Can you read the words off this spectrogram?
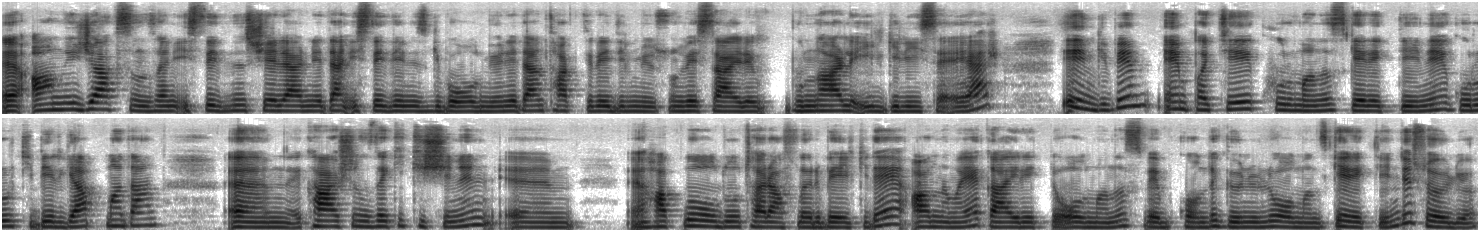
e, anlayacaksınız. Hani istediğiniz şeyler neden istediğiniz gibi olmuyor neden takdir edilmiyorsunuz vesaire bunlarla ilgiliyse eğer. Dediğim gibi empati kurmanız gerektiğini gurur kibir yapmadan karşınızdaki kişinin e, e, haklı olduğu tarafları belki de anlamaya gayretli olmanız ve bu konuda gönüllü olmanız gerektiğini de söylüyor.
